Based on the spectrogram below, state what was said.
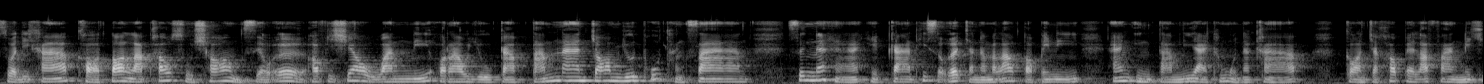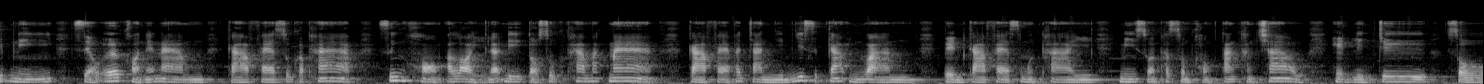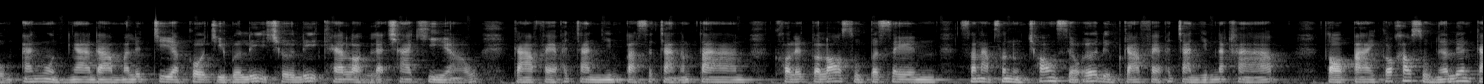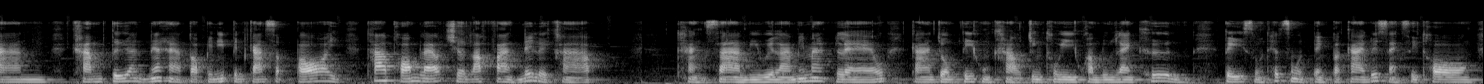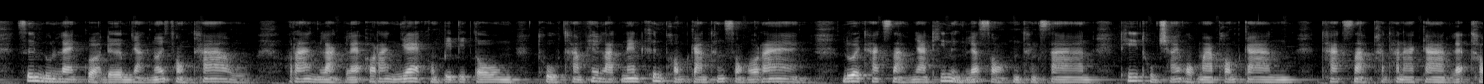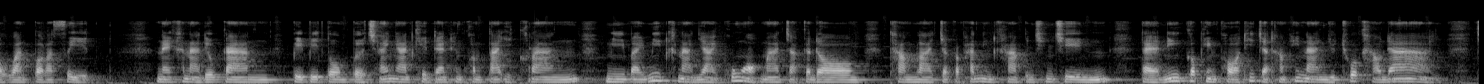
สวัสดีครับ ขอต้อนรับเข้าสู่ช่องเซียวเออร์ออฟฟิเชียลวันนี้เราอยู่กับตำนานจอมยุทธผู้ถังซาน ซึ่งเนื้อหาเหตุการณ์ที่เซียวเออร์จะนำมาเล่าต่อไปนี้ อ้างอิงตามนิยายทั้งหมดนะครับ ก่อนจะเข้าไปรับฟังในคลิปนี้เซียวเออร์ขอแนะนำกาแฟสุขภาพ ซึ่งหอมอร่อยและดีต่อสุขภาพมาก ๆ กาแฟพระจันทร์ยิ้ม 29 อินวัน เป็นกาแฟสมุนไพร มีส่วนผสมของตังถังเช่า เห็ดหลินจือ โสมองุ่น งาดำเมล็ดเจีย โกจิเบอร์รี่ เชอร์รี่ แครอท และชาเขียว กาแฟพระจันทร์ยิ้มปราศจากน้ำตาล คอเลสเตอรอล 0%สนับสนุนช่องเซลเออร์ดื่มกาแฟพระจันทร์ยิ้มนะครับ ต่อไปก็เข้าสู่เนื้อเรื่องการคำเตือนเนื้อหาต่อไปนี้เป็นการสปอย ถ้าพร้อมแล้วเชิญรับฟังได้เลยครับ ถังซานมีเวลาไม่มากแล้ว การโจมตีของเขาจึงทวีความรุนแรงขึ้น ตีศูนเทพสมุทรเปล่งประกายด้วยแสงสีทอง ซึ่งรุนแรงกว่าเดิมอย่างน้อยสองเท่า ร่างหลักและร่างแยกของปีปิตง ถูกทำให้รัดแน่นขึ้นพร้อมกันทั้งสองร่าง ด้วยทักษะญาณที่ 1 และ 2 ของถังซาน ที่ถูกใช้ออกมาพร้อมกัน ทักษะพัฒนาการและเถาวันปรสิต ในขณะเดียวกันปีปีโตมเปิดใช้งานเขตแดนแห่งความตายอีกครั้ง มีใบมีดขนาดใหญ่พุ่งออกมาจากกระดองทำลายจักรพรรดินินคาเป็นชิ้นๆ แต่นี่ก็เพียงพอที่จะทำให้นางหยุดชั่วคราวได้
